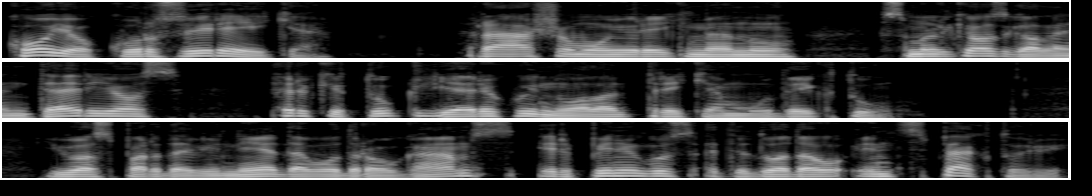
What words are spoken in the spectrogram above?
ko jo kursui reikia - rašomųjų reikmenų, smulkios galanterijos ir kitų klierikui nuolat reikiamų daiktų. Juos pardavinėdavo draugams ir pinigus atiduodavo inspektoriui,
